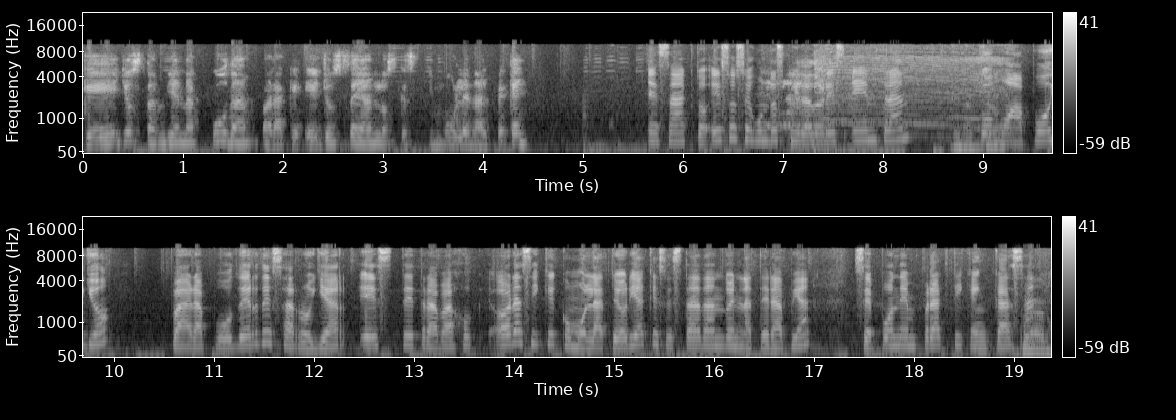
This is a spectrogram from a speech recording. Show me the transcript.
que ellos también acudan para que ellos sean los que estimulen al pequeño. Exacto. Esos segundos cuidadores entran como apoyo para poder desarrollar este trabajo. Ahora sí que como la teoría que se está dando en la terapia se pone en práctica en casa Claro.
